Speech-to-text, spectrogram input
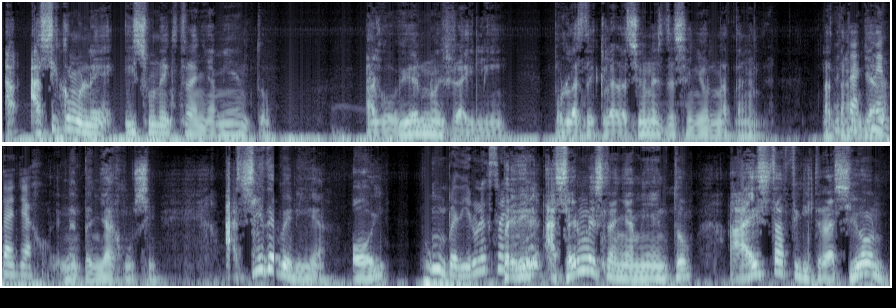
a- así como le hizo un extrañamiento al gobierno israelí por las declaraciones del señor Netanyahu. Netanyahu, sí. Así debería hoy Un pedir un extrañamiento. pedir, hacer un extrañamiento a esta filtración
